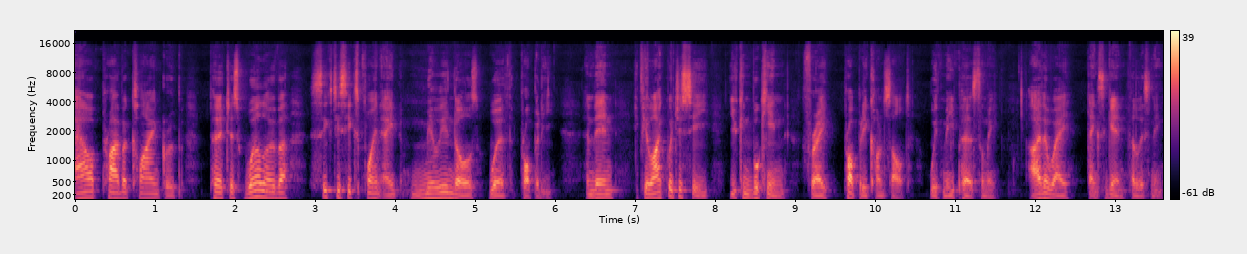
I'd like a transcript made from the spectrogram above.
our private client group purchase well over $66.8 million worth of property. And then if you like what you see, you can book in for a property consult with me personally. Either way, thanks again for listening.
